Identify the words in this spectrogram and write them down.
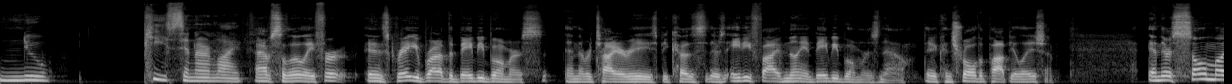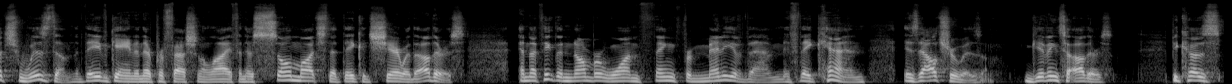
new piece in our life? Absolutely. For and it's great you brought up the baby boomers and the retirees because there's 85 million baby boomers now. They control the population. And there's so much wisdom that they've gained in their professional life and there's so much that they could share with others. And I think the number one thing for many of them if they can is altruism, giving to others. Because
